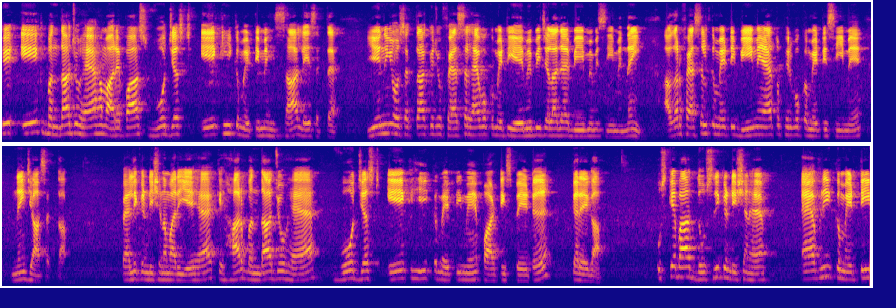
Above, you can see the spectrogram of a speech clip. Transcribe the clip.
कि एक बंदा जो है हमारे पास, वो जस्ट एक ही कमेटी में हिस्सा ले सकता है। ये नहीं हो सकता कि जो फैसल है, वो कमेटी ए में भी चला जाए बी में भी सी में। नहीं। अगर फैसल कमेटी बी में है तो फिर वो कमेटी सी में नहीं जा सकता। पहली कंडीशन हमारी ये है कि हर बंदा जो है वो जस्ट एक ही कमेटी में पार्टिसिपेट करेगा। उसके बाद दूसरी कंडीशन है every committee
